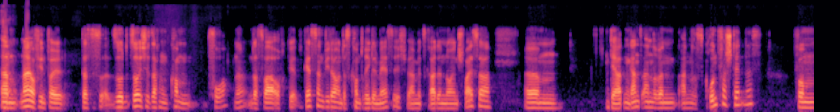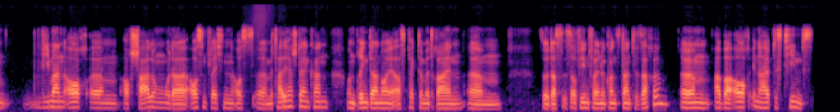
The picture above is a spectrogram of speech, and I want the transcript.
Ähm, naja, auf jeden Fall, das ist, so, solche Sachen kommen vor. Ne? Und das war auch ge gestern wieder und das kommt regelmäßig. Wir haben jetzt gerade einen neuen Schweißer, ähm, der hat ein ganz anderen, anderes Grundverständnis vom, wie man auch, ähm, auch Schalungen oder Außenflächen aus äh, Metall herstellen kann und bringt da neue Aspekte mit rein. Ähm, so, das ist auf jeden Fall eine konstante Sache. Ähm, aber auch innerhalb des Teams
